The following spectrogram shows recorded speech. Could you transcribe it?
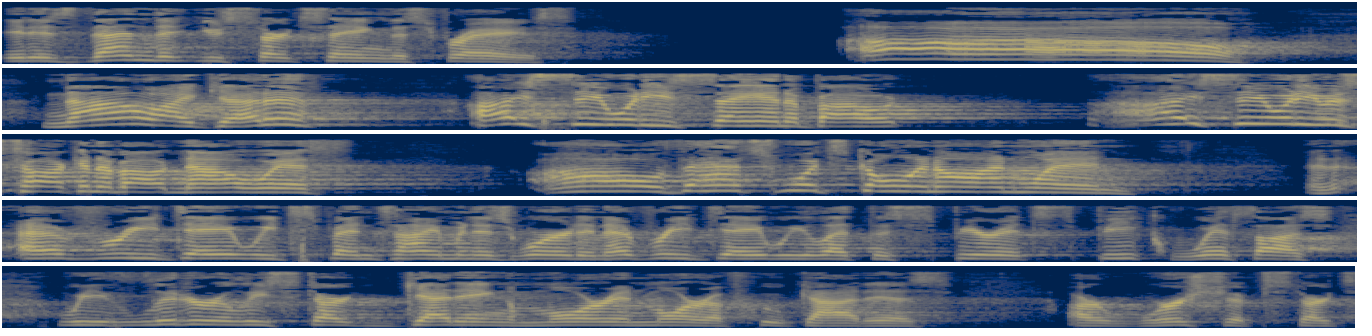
It is then that you start saying this phrase, Oh, now I get it. I see what he's saying about, I see what he was talking about now with, oh, that's what's going on when. And every day we spend time in his word and every day we let the Spirit speak with us, we literally start getting more and more of who God is. Our worship starts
